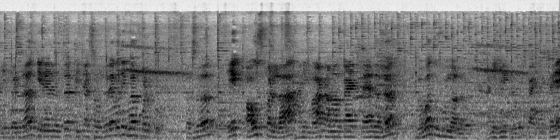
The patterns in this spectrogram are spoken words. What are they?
आणि परिधान केल्यानंतर तिच्या सौंदर्यामध्ये भर पडतो. तसं एक पाऊस पडला आणि माठ रानावर काय तयार झालं? गवत उगून आलं. आणि हे गवत काय करते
